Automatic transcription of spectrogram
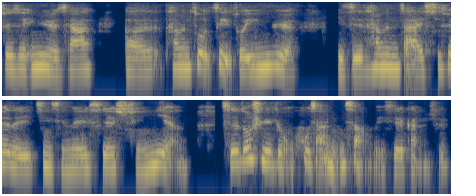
这些音乐家，呃，他们做自己做音乐，以及他们在西非的进行的一些巡演，其实都是一种互相影响的一些感觉。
